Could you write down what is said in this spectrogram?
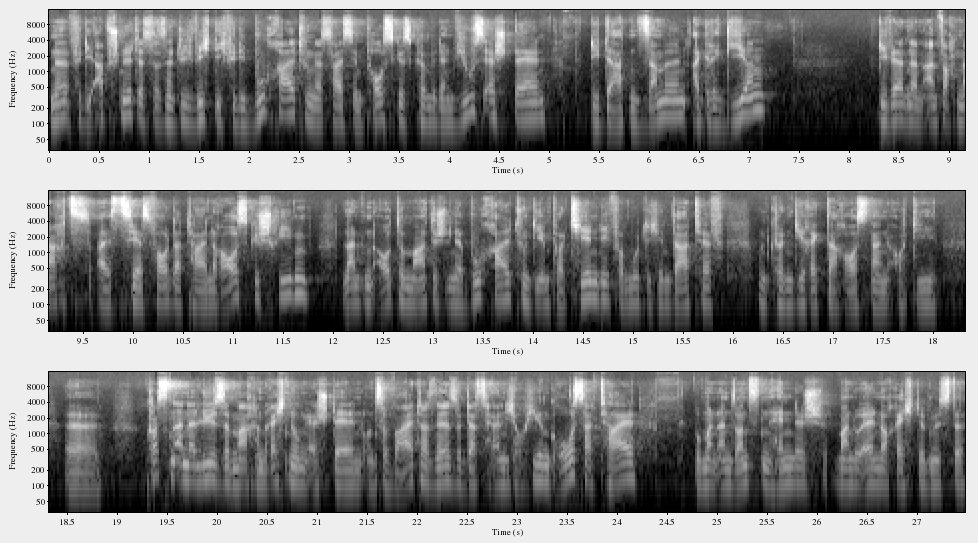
Ne, für die Abschnitte ist das natürlich wichtig für die Buchhaltung. Das heißt, im PostGIS können wir dann Views erstellen, die Daten sammeln, aggregieren. Die werden dann einfach nachts als CSV-Dateien rausgeschrieben, landen automatisch in der Buchhaltung. Die importieren die vermutlich in Datev und können direkt daraus dann auch die äh, Kostenanalyse machen, Rechnungen erstellen und so weiter. Ne, sodass eigentlich auch hier ein großer Teil, wo man ansonsten händisch manuell noch Rechte müsste,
